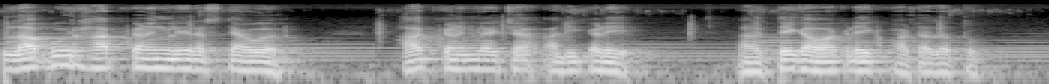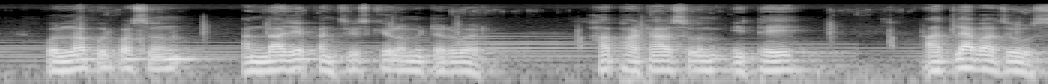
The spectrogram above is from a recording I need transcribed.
कोल्हापूर हातकणंगले रस्त्यावर हातकणंगल्याच्या अलीकडे आळते गावाकडे एक फाटा जातो. कोल्हापूरपासून अंदाजे पंचवीस किलोमीटरवर हा फाटा असून इथे आतल्या बाजूस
